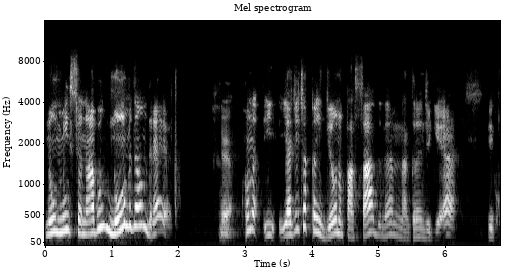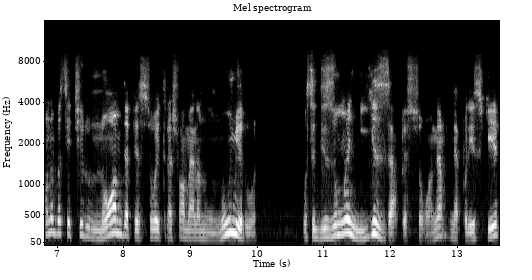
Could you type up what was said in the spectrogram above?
não mencionavam o nome da Andrea. É. Quando, e, e, a gente aprendeu no passado, né, na Grande Guerra, que quando você tira o nome da pessoa e transforma ela num número, você desumaniza a pessoa, né? É por isso que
